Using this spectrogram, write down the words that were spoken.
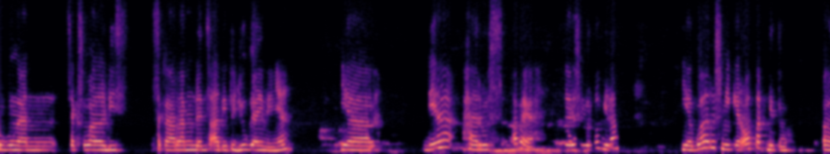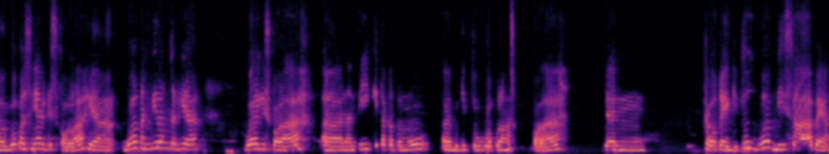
hubungan seksual di sekarang dan saat itu juga intinya ya dia harus apa ya harus menurutku bilang ya gue harus mikir otak gitu. Uh, eh, gue pastinya lagi sekolah ya gue akan bilang ke dia gue lagi sekolah uh, nanti kita ketemu uh, begitu gue pulang sekolah. Dan kalau kayak gitu gue bisa apa ya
